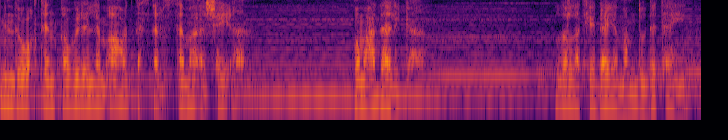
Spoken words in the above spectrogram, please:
منذ وقت طويل لم أعد أسأل السماء شيئا ومع ذلك ظلت يداي ممدودتين.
